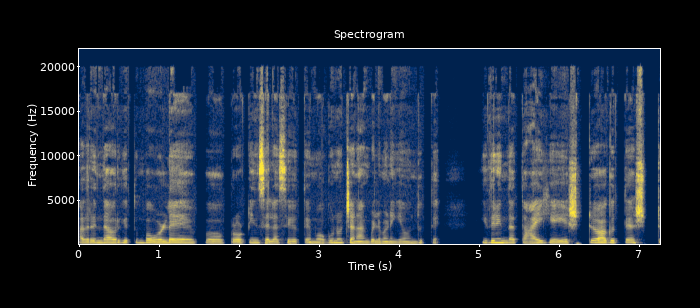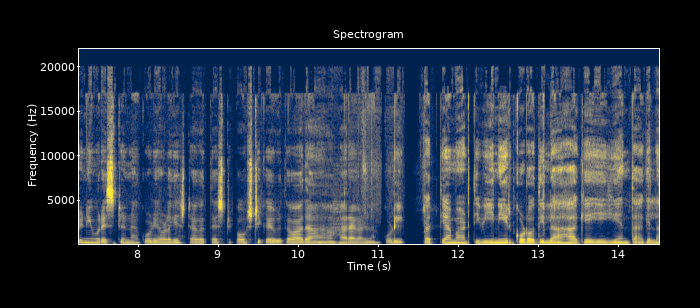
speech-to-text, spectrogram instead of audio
ಅದರಿಂದ ಅವ್ರಿಗೆ ತುಂಬ ಒಳ್ಳೆಯ ಪ್ರೋಟೀನ್ಸ್ ಎಲ್ಲ ಸಿಗುತ್ತೆ. ಮಗುನೂ ಚೆನ್ನಾಗಿ ಬೆಳವಣಿಗೆ ಹೊಂದುತ್ತೆ. ಇದರಿಂದ ತಾಯಿಗೆ ಎಷ್ಟು ಆಗುತ್ತೆ ಅಷ್ಟು ನೀವು ರೆಸ್ಟನ್ನು ಕೊಡಿ. ಅವಳಿಗೆ ಎಷ್ಟಾಗುತ್ತೆ ಅಷ್ಟು ಪೌಷ್ಟಿಕಯುತವಾದ ಆಹಾರಗಳನ್ನ ಕೊಡಿ. ಪಥ್ಯ ಮಾಡ್ತೀವಿ, ನೀರು ಕೊಡೋದಿಲ್ಲ, ಹಾಗೆ ಹೀಗೆ ಅಂತ ಹಾಗೆಲ್ಲ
